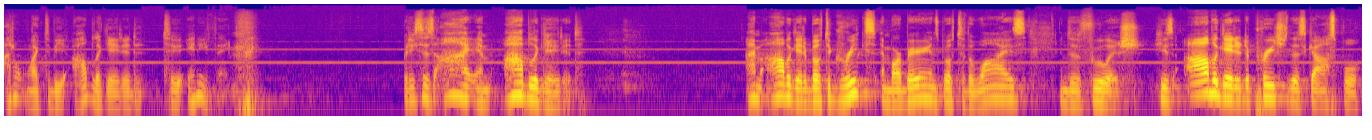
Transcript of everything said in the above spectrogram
I don't like to be obligated to anything. but he says, I am obligated I'm obligated both to Greeks and barbarians, both to the wise and to the foolish. He's obligated to preach this gospel,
